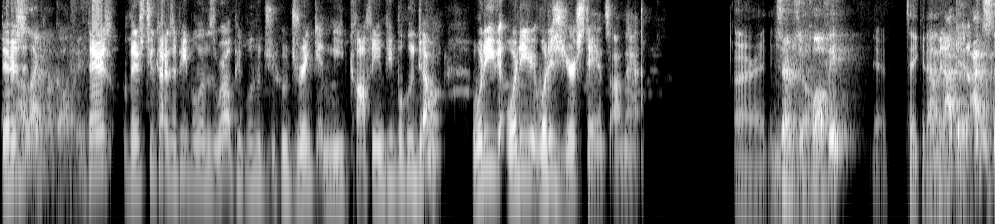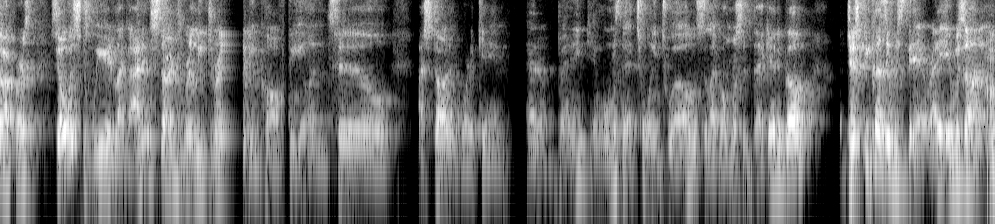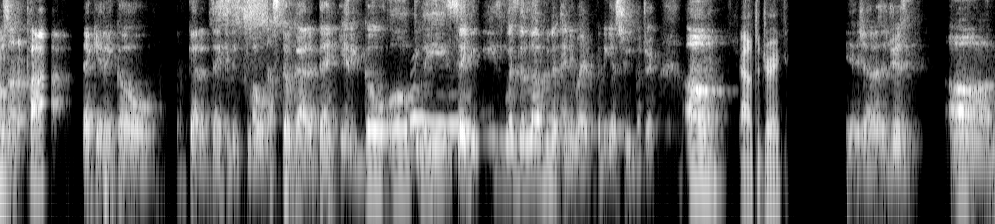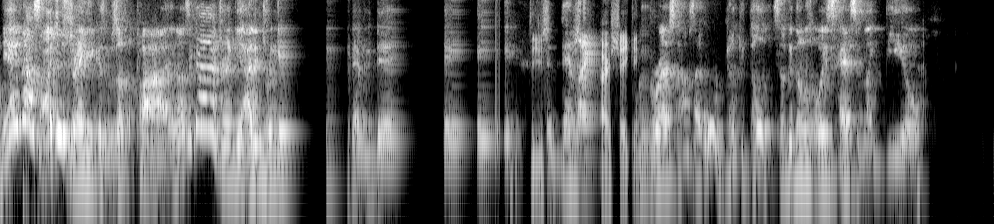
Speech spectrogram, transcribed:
there's I like my coffee. there's there's two kinds of people in this world: people who who drink and need coffee, and people who don't. What do you? What do you? What is your stance on that? All right. In terms of coffee, Yeah. take it out. I mean, I could I could start first. So it's weird. Like I didn't start really drinking coffee until I started working at a bank. And when was that? 2012. So like almost a decade ago. Just because it was there, right? It was on. It was on a pot. Decade ago. Got a decade to go, and I still got a decade to go. Oh, please take it easy. Where's the love it? Anyway, gonna get sued by Drake. Um, Shout out to Drake. yeah, shout out to Drizzy. Um, yeah, no, so I just drank it because it was on the pot, and I was like, ah, I drink it. I didn't drink it every day. Did you And then, like, start shaking? The rest, I was like, ooh, Dunkin' Donuts. Dunkin' Donuts always had some like deal.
